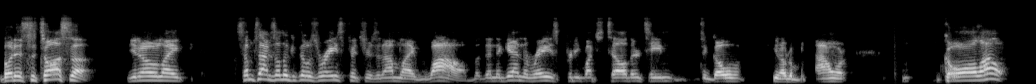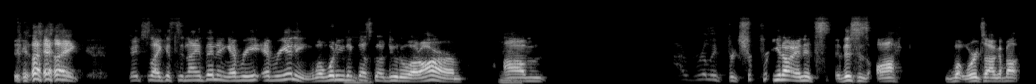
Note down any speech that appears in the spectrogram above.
But it's a toss up, you know. Like sometimes I look at those Rays pictures and I'm like, wow. But then again, the Rays pretty much tell their team to go, you know, to I don't go all out. like pitch like it's the ninth inning every every inning. Well, what do you think that's going to do to an arm? Yeah. Um, I really for you know, and it's this is off what we're talking about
